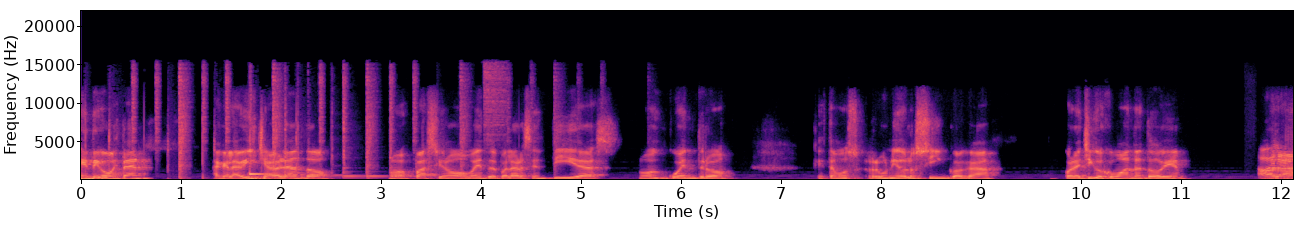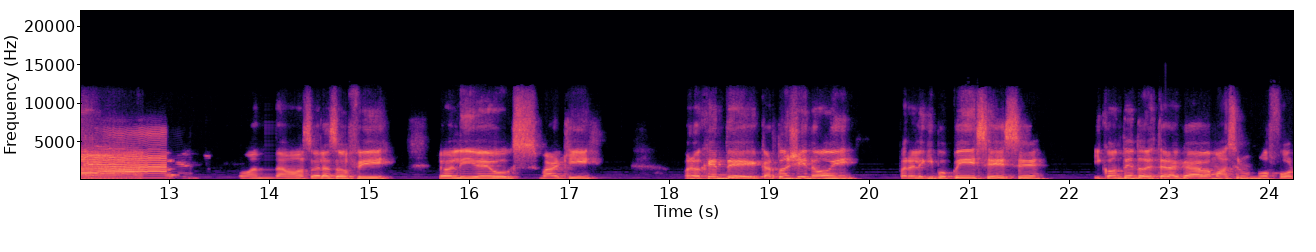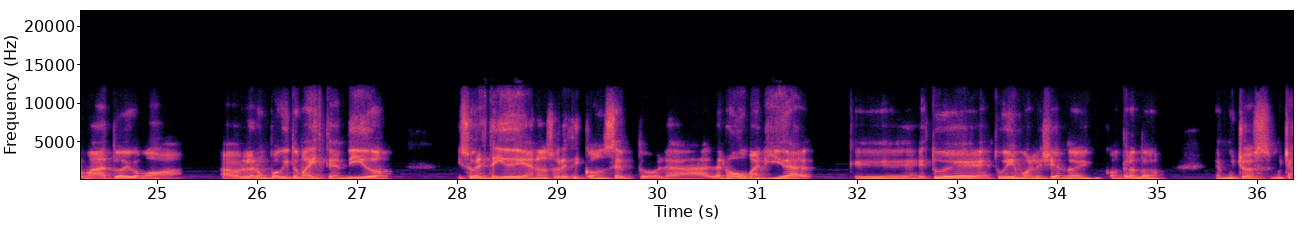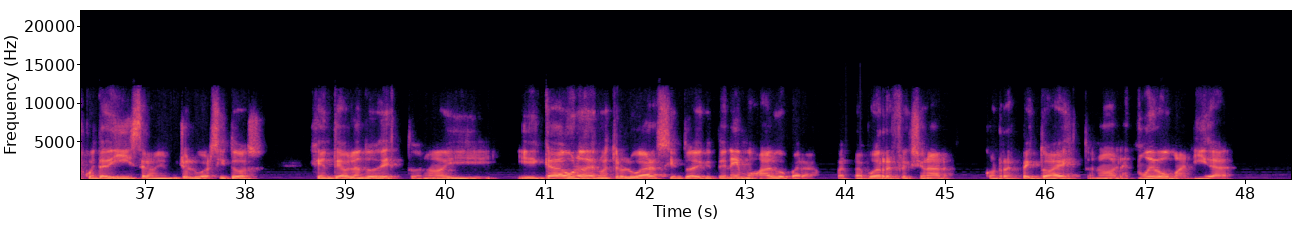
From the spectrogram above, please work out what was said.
gente, ¿cómo están? Acá la bicha hablando. Nuevo espacio, nuevo momento de palabras sentidas, nuevo encuentro. Que estamos reunidos los cinco acá. Hola chicos, ¿cómo andan? ¿Todo bien? Hola. ¿Cómo andamos? Hola Sofi, Loli, Beux, Marky. Bueno, gente, cartón lleno hoy para el equipo PSS y contento de estar acá. Vamos a hacer un nuevo formato y vamos a, a hablar un poquito más distendido y sobre esta idea, ¿no? sobre este concepto, la, nueva humanidad, que estuve, estuvimos leyendo, encontrando en muchos, muchas cuentas de Instagram, en muchos lugarcitos, gente hablando de esto, ¿no? Y, y cada uno de nuestro lugar siento de que tenemos algo para, para poder reflexionar con respecto a esto, ¿no? La nueva humanidad.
